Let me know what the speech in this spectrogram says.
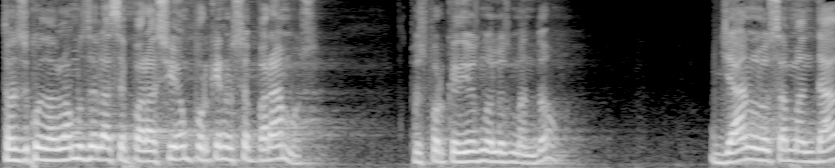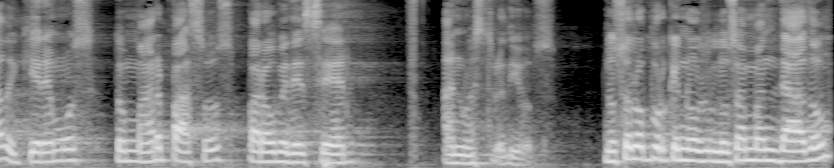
Entonces, cuando hablamos de la separación, ¿por qué nos separamos? Pues porque Dios nos los mandó. Ya nos los ha mandado y queremos tomar pasos para obedecer a nuestro Dios. No solo porque nos los ha mandado,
